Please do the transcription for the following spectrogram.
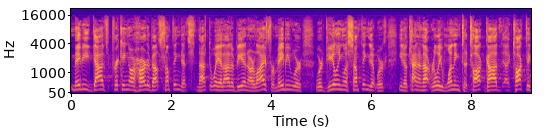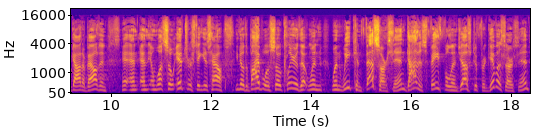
maybe God's pricking our heart about something that's not the way it ought to be in our life, or maybe we're, we're dealing with something that we're, you know, kind of not really wanting to talk God, uh, talk to God about. And, and, and, and what's so interesting is how, you know, the Bible is so clear that when, when we confess our sin, God is faithful and just to forgive us our sin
